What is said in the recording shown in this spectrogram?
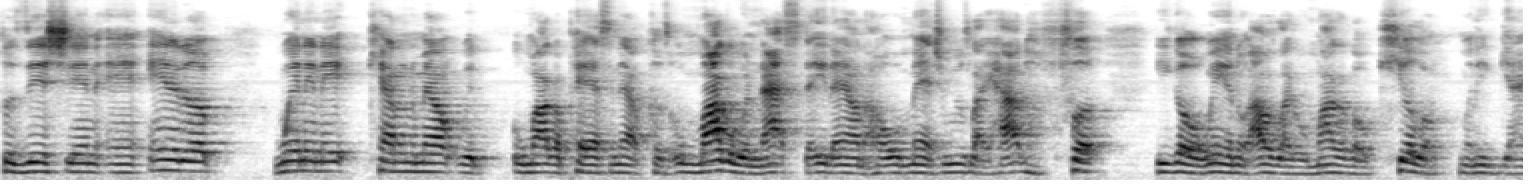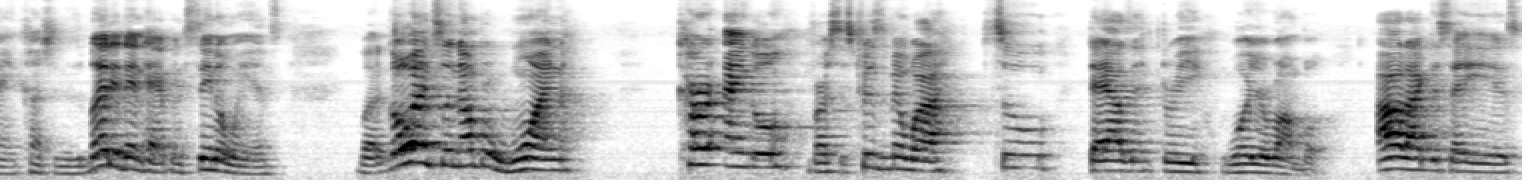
position and ended up winning it, counting him out with Umaga passing out because Umaga would not stay down the whole match. We was like, how the fuck he go win? I was like, Umaga go kill him when he gained consciousness. But it didn't happen. Cena wins. But going to number one, Kurt Angle versus Chris Benoit, 2003 Royal Rumble. All I can say is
